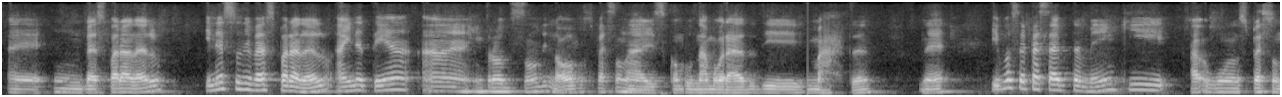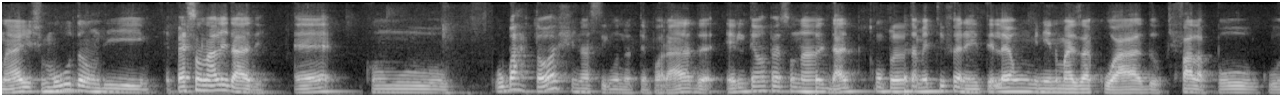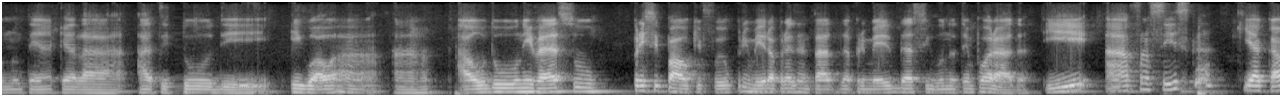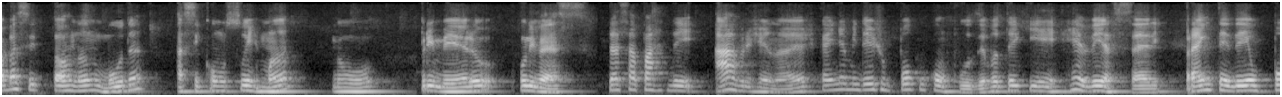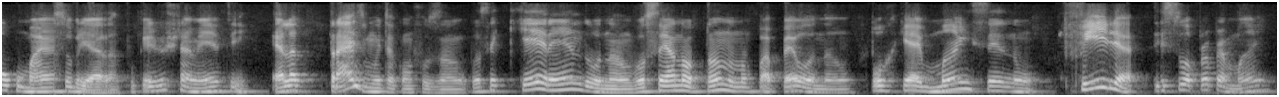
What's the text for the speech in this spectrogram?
é, um universo paralelo, e nesse universo paralelo ainda tem a, a, introdução de novos personagens, como o namorado de Marta, né? E você percebe também que alguns personagens mudam de personalidade. É como o Bartosz, na segunda temporada, ele tem uma personalidade completamente diferente. Ele é um menino mais acuado, fala pouco, não tem aquela atitude igual a, a, ao do universo principal, que foi o primeiro apresentado da primeira e da segunda temporada. E a Francisca, que acaba se tornando muda, assim como sua irmã no primeiro universo dessa parte de árvore genealógica ainda me deixa um pouco confuso. Eu vou ter que rever a série para entender um pouco mais sobre ela, porque justamente ela traz muita confusão. Você querendo ou não, você anotando no papel ou não, porque é mãe sendo filha de sua própria mãe,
